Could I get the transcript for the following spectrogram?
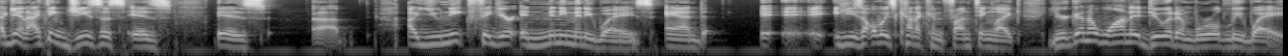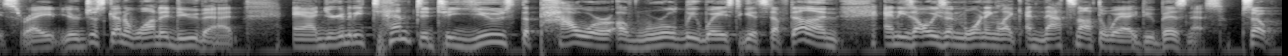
again, I think Jesus is is uh, a unique figure in many many ways, and it, it, he's always kind of confronting like you're going to want to do it in worldly ways right? You're just going to want to do that and you're going to be tempted to use the power of worldly ways to get stuff done and he's always in warning like and that's not the way i do business. So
